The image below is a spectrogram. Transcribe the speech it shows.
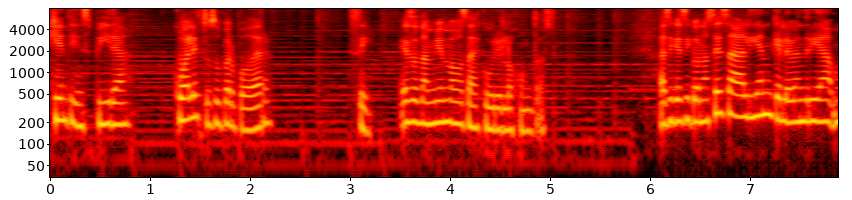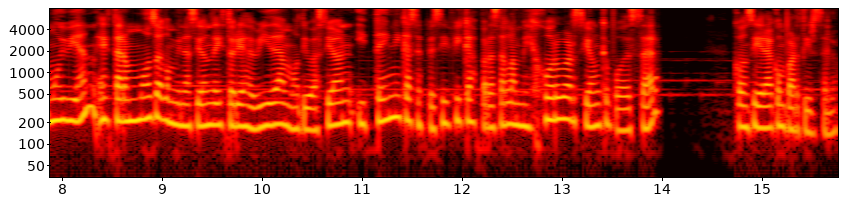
¿Quién te inspira? ¿Cuál es tu superpoder? Sí, eso también vamos a descubrirlo juntos. Así que si conoces a alguien que le vendría muy bien esta hermosa combinación de historias de vida, motivación y técnicas específicas para ser la mejor versión que puedes ser, considera compartírselo.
